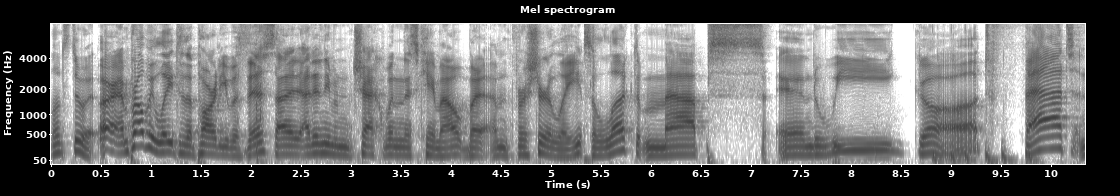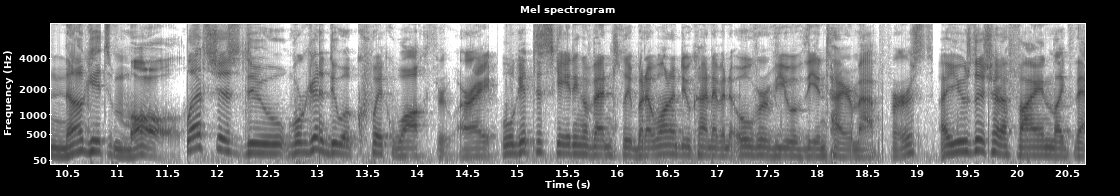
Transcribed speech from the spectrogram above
let's do it. All right, I'm probably late to the party with this. I, I didn't even check when this came out, but I'm for sure late. Select maps, and we got Fat Nugget Mall. Let's just do, we're gonna do a quick walkthrough, all right? We'll get to skating eventually, but I wanna do kind of an overview of the entire map first. I usually try to find like the,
